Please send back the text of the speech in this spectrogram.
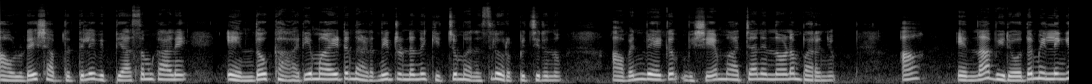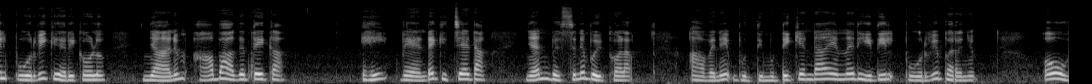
അവളുടെ ശബ്ദത്തിലെ വ്യത്യാസം കാണെ എന്തോ കാര്യമായിട്ട് നടന്നിട്ടുണ്ടെന്ന് കിച്ചു മനസ്സിൽ ഉറപ്പിച്ചിരുന്നു. അവൻ വേഗം വിഷയം മാറ്റാൻ എന്നോണം പറഞ്ഞു. ആ എന്നാ വിരോധമില്ലെങ്കിൽ പൂർവി കയറിക്കോളൂ ഞാനും ആ ഭാഗത്തേക്കാ. ഏയ് വേണ്ട കിച്ചേട്ടാ. ഞാൻ ബസ്സിന് പോയിക്കോളാം. അവനെ ബുദ്ധിമുട്ടിക്കണ്ട എന്ന രീതിയിൽ പൂർവി പറഞ്ഞു. ഓ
